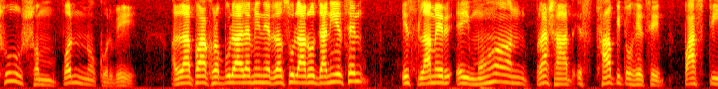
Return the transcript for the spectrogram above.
সুসম্পন্ন করবে। আল্লাহ পাক রব্বুল আলমিনের রসুল আরও জানিয়েছেন, ইসলামের এই মহান প্রাসাদ স্থাপিত হয়েছে পাঁচটি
